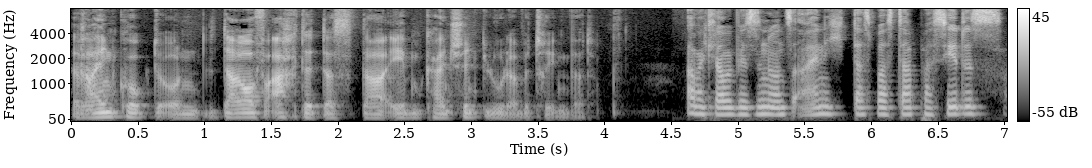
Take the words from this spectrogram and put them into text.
reinguckt und darauf achtet, dass da eben kein Schindluder betrieben wird. Aber ich glaube, wir sind uns einig, das, was da passiert ist,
